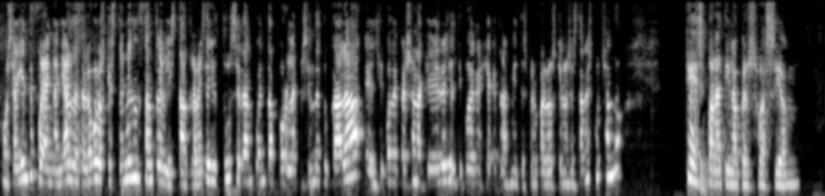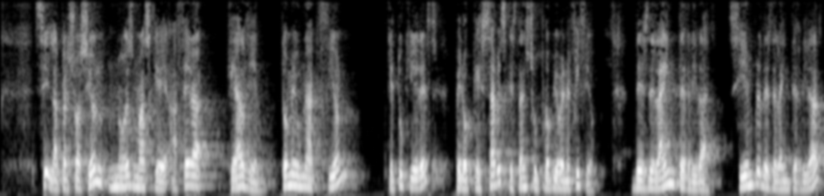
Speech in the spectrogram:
como si alguien te fuera a engañar. Desde luego, los que estén viendo esta entrevista a través de YouTube se dan cuenta por la expresión de tu cara el tipo de persona que eres y el tipo de energía que transmites. Pero para los que nos están escuchando, ¿qué es para ti la persuasión? Sí, la persuasión no es más que hacer que alguien tome una acción que tú quieres, pero que sabes que está en su propio beneficio. Desde la integridad, siempre desde la integridad,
